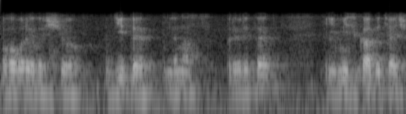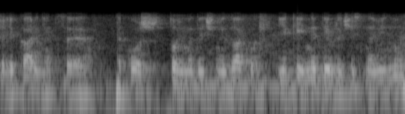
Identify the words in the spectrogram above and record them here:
говорили, що діти для нас пріоритет, і міська дитяча лікарня це також той медичний заклад, який, не дивлячись на війну,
